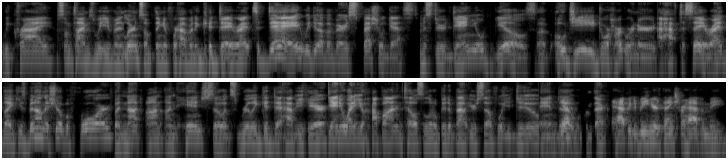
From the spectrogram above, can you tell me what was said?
we cry, sometimes we even learn something if we're having a good day, right? Today, we do have a very special guest, Mr. Daniel Gills, OG door hardware nerd, I have to say, right? Like he's been on the show before, but not on Unhinged, so it's really good to have you here. Daniel, why don't you hop on and tell us a little bit about yourself, what you do, and Yep. uh, we'll from there. Happy to be here. Thanks for having me.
